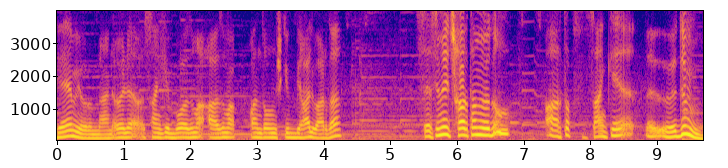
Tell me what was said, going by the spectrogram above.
diyemiyorum yani. Öyle sanki boğazıma ağzıma kan dolmuş gibi bir hal vardı. Sesimi çıkartamıyordum. Artık sanki e, öldüm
